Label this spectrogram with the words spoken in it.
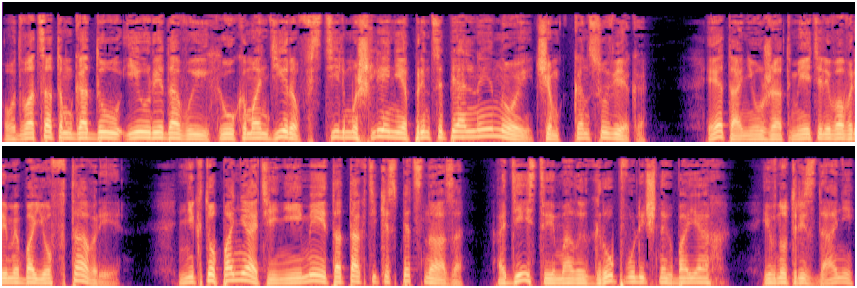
В двадцатом году и у рядовых, и у командиров стиль мышления принципиально иной, чем к концу века. Это они уже отметили во время боев в Таврии. Никто понятия не имеет о тактике спецназа, о действии малых групп в уличных боях и внутри зданий.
